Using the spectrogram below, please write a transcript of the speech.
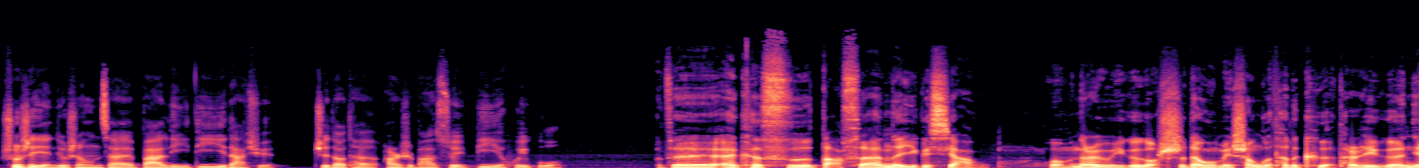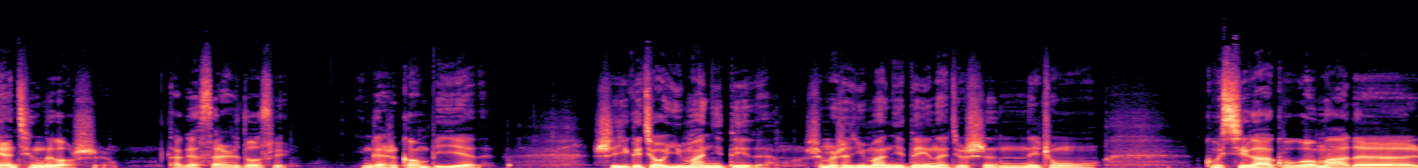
硕士研究生在巴黎第一大学，直到他二十八岁毕业回国。在埃克斯大三的一个下午，我们那儿有一个老师，但我没上过他的课。他是一个年轻的老师，大概三十多岁，应该是刚毕业的，是一个叫 Humanity 的。什么是 Humanity 呢？就是那种古希腊、古罗马的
